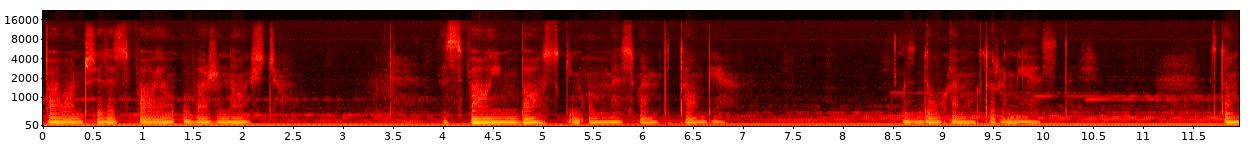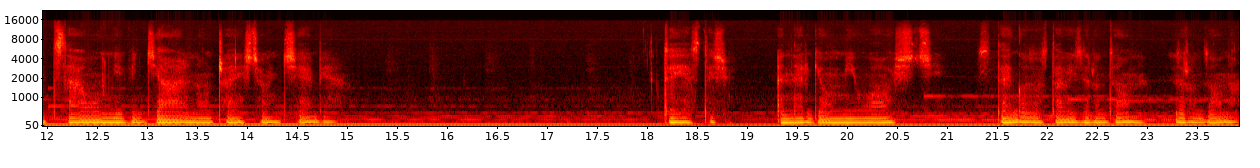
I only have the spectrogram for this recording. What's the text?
Połącz się ze swoją uważnością, ze swoim boskim umysłem w Tobie, z duchem, którym jesteś, z tą całą niewidzialną częścią Ciebie. Ty jesteś energią miłości z tego zostałeś zrodzony, zrodzona.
